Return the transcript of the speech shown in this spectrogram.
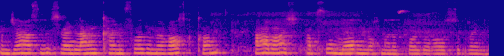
Und ja, es ist halt lange keine Folge mehr rausgekommen. Aber ich habe vor, morgen noch mal eine Folge rauszubringen.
